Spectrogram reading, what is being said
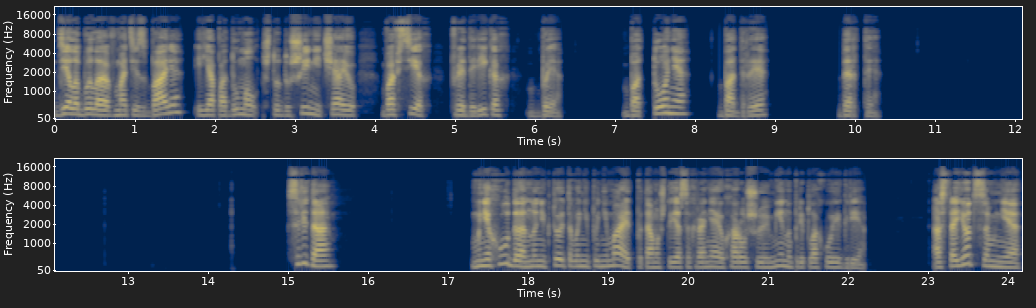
Дело было в Матисбаре, и я подумал, что души не чаю во всех Фредериках Б. Батоне, Бадре, Берте. Среда. Мне худо, но никто этого не понимает, потому что я сохраняю хорошую мину при плохой игре. Остается мне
